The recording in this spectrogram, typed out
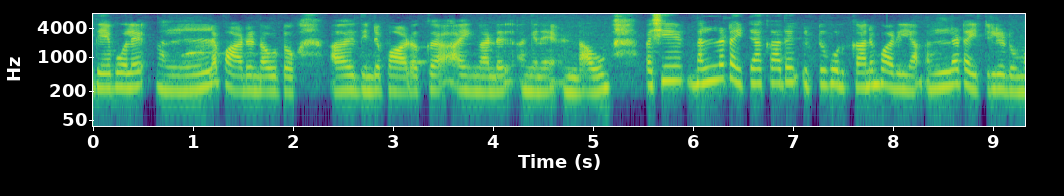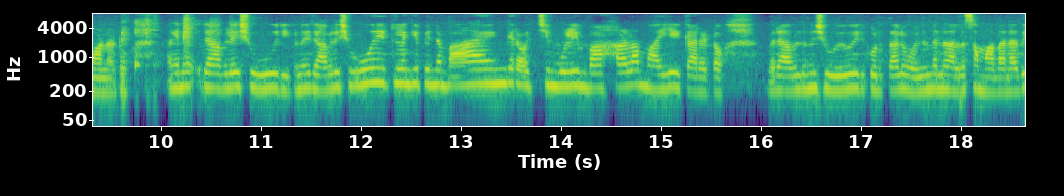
ഇതേപോലെ നല്ല പാടുണ്ടാവും കേട്ടോ ഇതിന്റെ പാടൊക്കെ അയങ്ങാണ്ട് അങ്ങനെ ഉണ്ടാവും. പക്ഷേ നല്ല ടൈറ്റാക്കാതെ ഇട്ട് കൊടുക്കാനും പാടില്ല. നല്ല ടൈറ്റിൽ ഇടുമാണ് കേട്ടോ അങ്ങനെ രാവിലെ ഷൂ ഊരിക്കണം. രാവിലെ ഷൂ ഊരിയിട്ടില്ലെങ്കിൽ പിന്നെ ഭയങ്കര ഒച്ചയും പുളിയും ബഹളമായി കഴിക്കാറ് കേട്ടോ രാവിലെ ഒന്ന് ഷൂ ഊരി കൊടുത്താലും ഓനും തന്നെ നല്ല സമാധാനം. അത്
